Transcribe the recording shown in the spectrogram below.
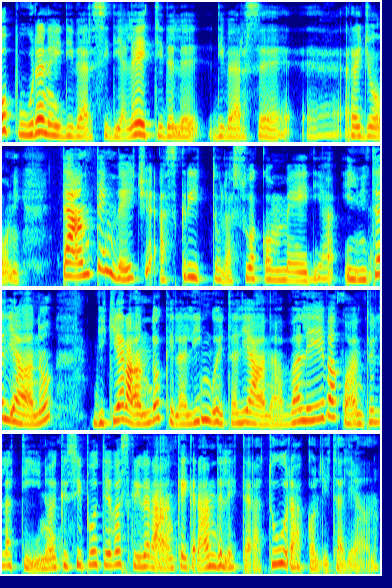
oppure nei diversi dialetti delle diverse eh, regioni. Dante invece ha scritto la sua commedia in italiano dichiarando che la lingua italiana valeva quanto il latino e che si poteva scrivere anche grande letteratura con l'italiano.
